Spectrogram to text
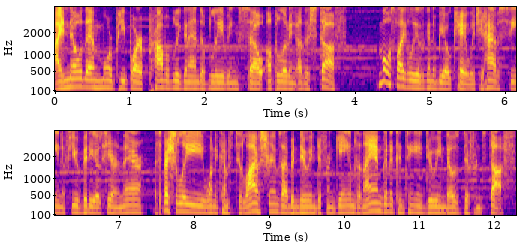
I know that more people are probably going to end up leaving, so uploading other stuff most likely is going to be okay, which you have seen a few videos here and there, especially when it comes to live streams. I've been doing different games, and I am going to continue doing those different stuff.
